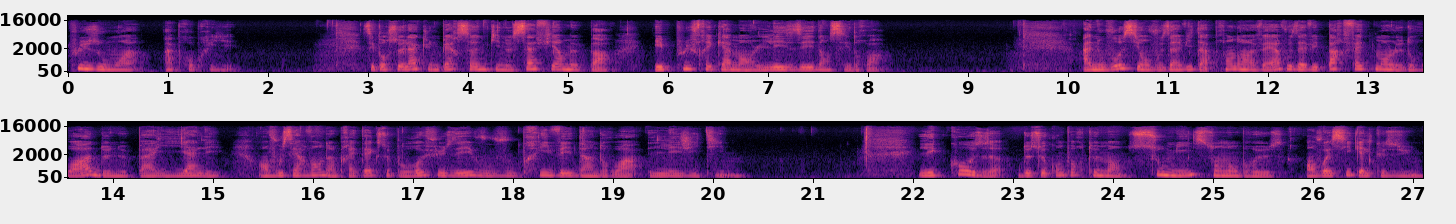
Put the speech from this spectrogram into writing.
plus ou moins appropriés. C'est pour cela qu'une personne qui ne s'affirme pas est plus fréquemment lésée dans ses droits. À nouveau, si on vous invite à prendre un verre, vous avez parfaitement le droit de ne pas y aller. En vous servant d'un prétexte pour refuser, vous vous privez d'un droit légitime. Les causes de ce comportement soumis sont nombreuses. En voici quelques-unes.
